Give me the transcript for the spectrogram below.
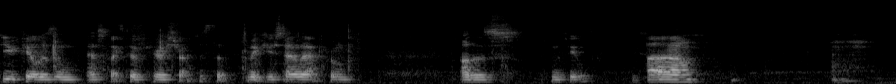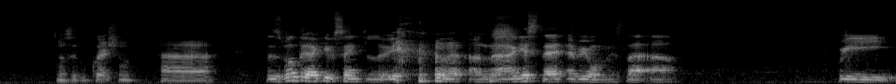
Do you feel there's an aspect of Herostratus that makes you stand out from others in the field? Um, that's a good question. Uh, There's one thing I keep saying to Louis, and I guess to everyone is that uh, we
